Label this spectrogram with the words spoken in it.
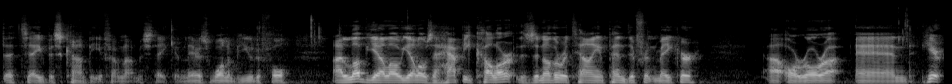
That's a Visconti, if I'm not mistaken. There's one beautiful. I love yellow. Yellow's a happy color. There's another Italian pen, different maker, uh, Aurora. And here,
